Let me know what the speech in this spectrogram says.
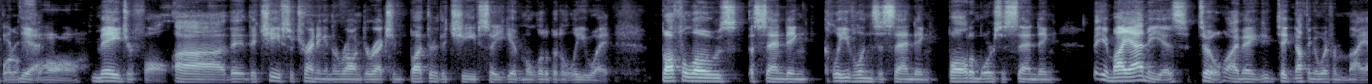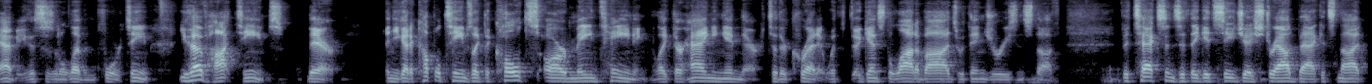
What a yeah, fall. Major fall. Uh, the, the Chiefs are trending in the wrong direction, but they're the Chiefs, so you give them a little bit of leeway. Buffalo's ascending, Cleveland's ascending, Baltimore's ascending. Miami is too. I mean, you take nothing away from Miami. This is an 11 4 team. You have hot teams there. And you got a couple teams like the Colts are maintaining, like they're hanging in there to their credit with against a lot of odds with injuries and stuff. The Texans, if they get CJ Stroud back, it's not,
